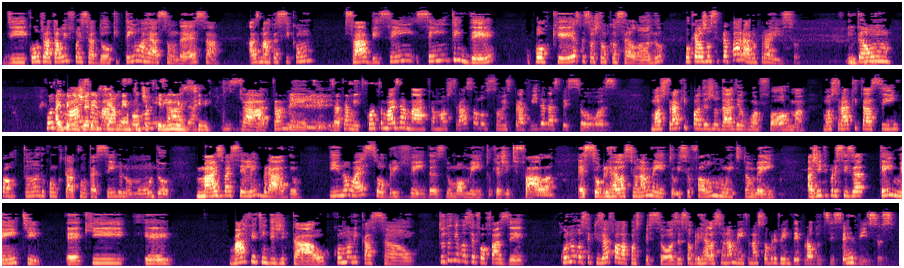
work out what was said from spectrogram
de contratar um influenciador que tem uma reação dessa, as marcas ficam sabe? Sem, sem entender o porquê as pessoas estão cancelando, porque elas não se prepararam para isso. Então, uhum. Aí vem o gerenciamento de crise. Exatamente, exatamente. Quanto mais a marca mostrar soluções para a vida das pessoas, mostrar que pode ajudar de alguma forma, mostrar que está se importando com o que está acontecendo no mundo, mais vai ser lembrado. E não é sobre vendas no momento que a gente fala, é sobre relacionamento. Isso eu falo muito também a gente precisa ter em mente é, que é, marketing digital, comunicação, tudo que você for fazer, quando você quiser falar com as pessoas, é sobre relacionamento, não é sobre vender produtos e serviços.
